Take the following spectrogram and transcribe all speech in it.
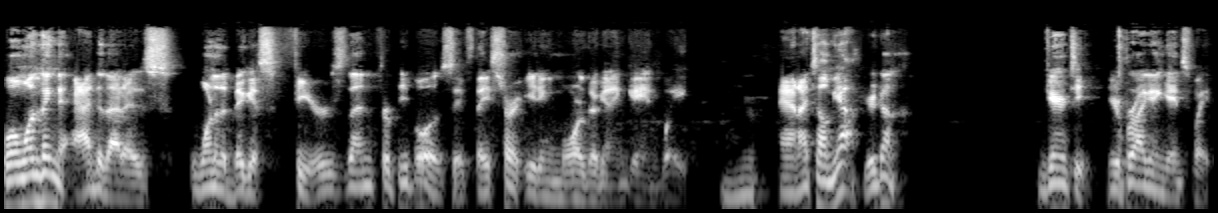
Well, one thing to add to that is one of the biggest fears then for people is if they start eating more, they're going to gain weight. Mm-hmm. And I tell them, yeah, you're gonna. Guarantee, you're probably going to gain weight.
